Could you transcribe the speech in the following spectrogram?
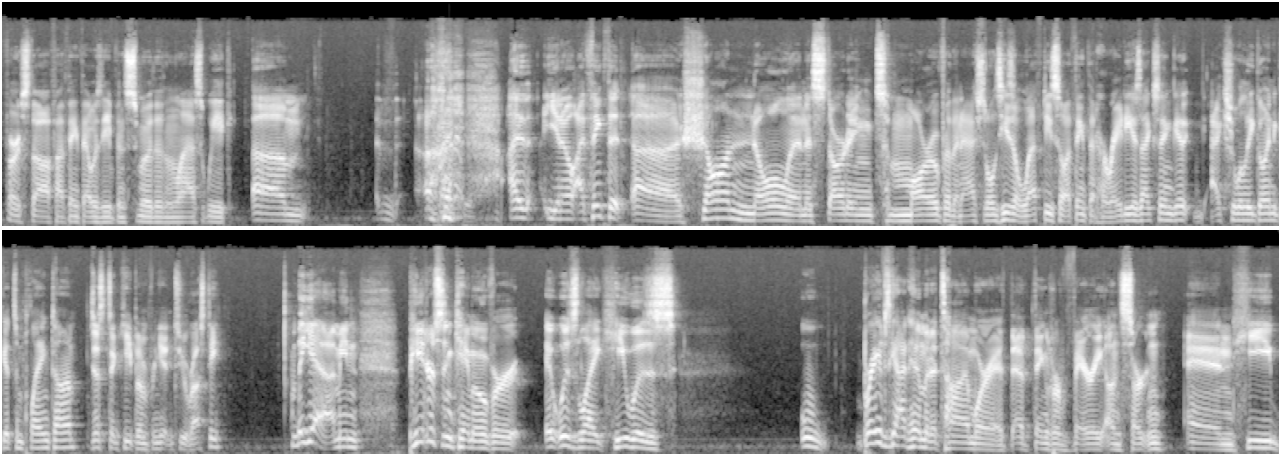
First off, I think that was even smoother than last week. Um, I, you know, I think that uh, Sean Nolin is starting tomorrow for the Nationals. He's a lefty, so I think that Heredia is actually get, actually going to get some playing time, just to keep him from getting too rusty. But yeah, I mean, Pederson came over. It was like he was. Braves got him at a time where things were very uncertain, and he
